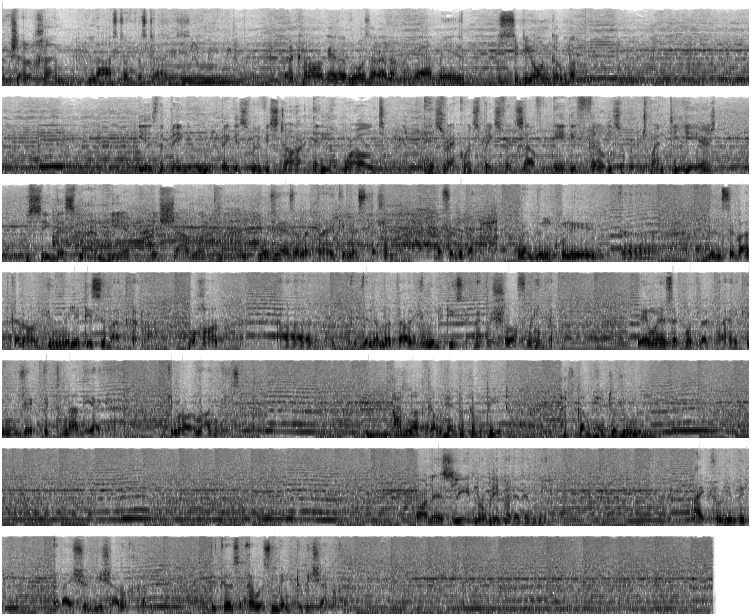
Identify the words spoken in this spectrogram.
I'm Shahrukh Khan. Last of the stars मैं खड़ा होकर ऐसा रोज आ रहा था मैं कहा यार मैं ये सिटी ओन करूँगा He is the big, biggest movie star in the world. His record speaks for itself 80 films over 20 years. You see, this man here is Shah Rukh Khan. मुझे ऐसा लगता है कि मैं स्पेशल हूँ मैं सच बता रहा हूँ मैं बिल्कुल ये दिल से बात कर रहा हूँ और ह्यूमिलिटी से बात कर रहा हूँ बहुत विनम्रता और ह्यूमिलिटी से मैं कोई शो ऑफ़ नहीं कर रहा तो ये मुझे सचमुच लगता है कि मुझे इतना दिया गया है कि मैं और मांग नहीं सकता I have not come here to compete I have come here to rule Honestly, nobody better than me. I truly believe that I should be Shah Rukh Khan because I was meant to be Shah Rukh Khan.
